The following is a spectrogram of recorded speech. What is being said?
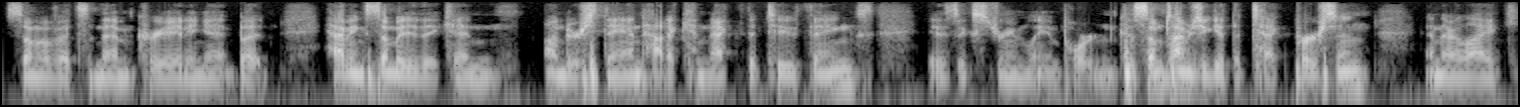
some of it's them creating it, but having somebody that can understand how to connect the two things is extremely important because sometimes you get the tech person and they're like,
